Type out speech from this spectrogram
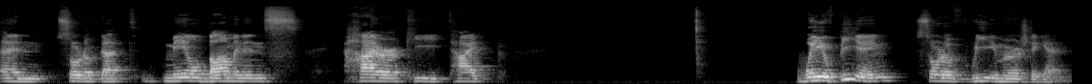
and sort of that male dominance hierarchy type way of being sort of re-emerged again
